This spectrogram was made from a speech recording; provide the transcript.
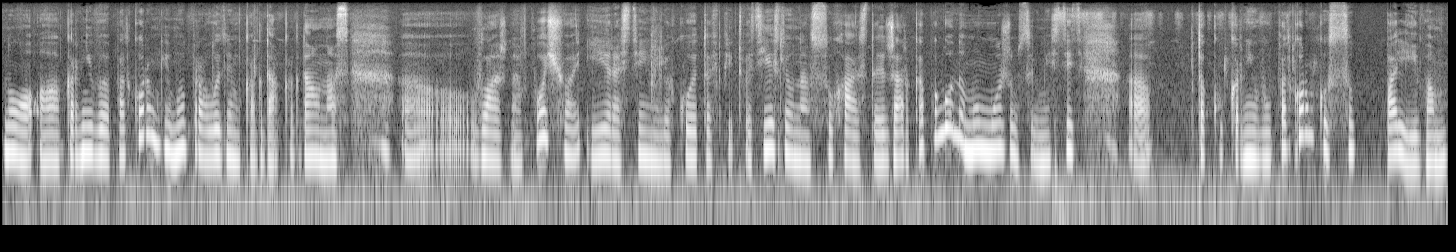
но э, корневые подкормки мы проводим когда? Когда у нас э, влажная почва и растению легко это впитывать. Если у нас сухая стоит жаркая погода, мы можем совместить э, такую корневую подкормку с поливом.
